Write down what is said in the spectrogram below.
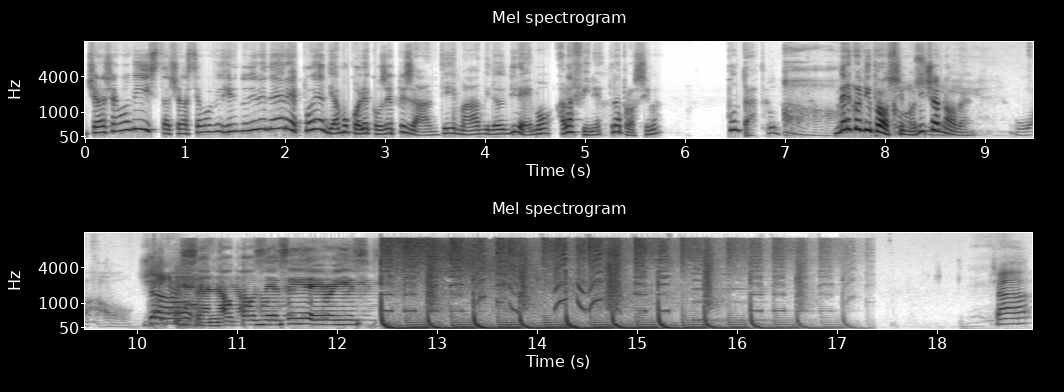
ce la siamo vista, ce la stiamo finendo di vedere e poi andiamo con le cose pesanti, ma vi lo diremo alla fine della prossima puntata. Oh, Mercoledì prossimo, così. 19. Wow. Ciao. Sono cose series. Ciao.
